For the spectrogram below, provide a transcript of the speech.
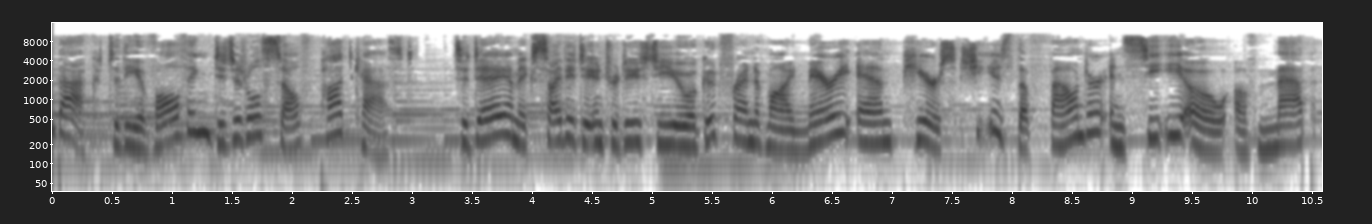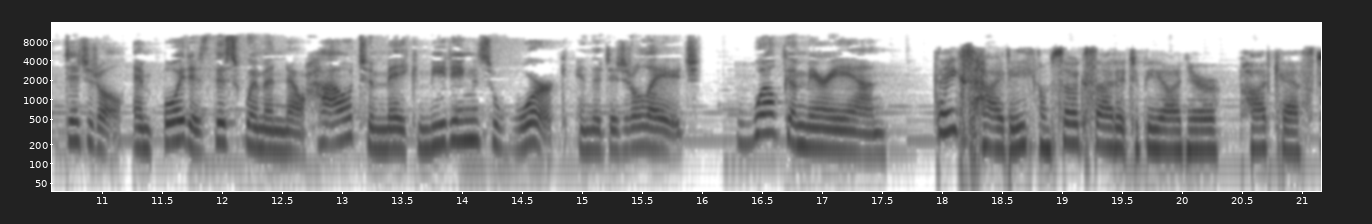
back to the Evolving Digital Self podcast. Today, I'm excited to introduce to you a good friend of mine, Mary Ann Pierce. She is the founder and CEO of Map Digital. And boy, does this woman know how to make meetings work in the digital age. Welcome, Mary Ann. Thanks, Heidi. I'm so excited to be on your podcast.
